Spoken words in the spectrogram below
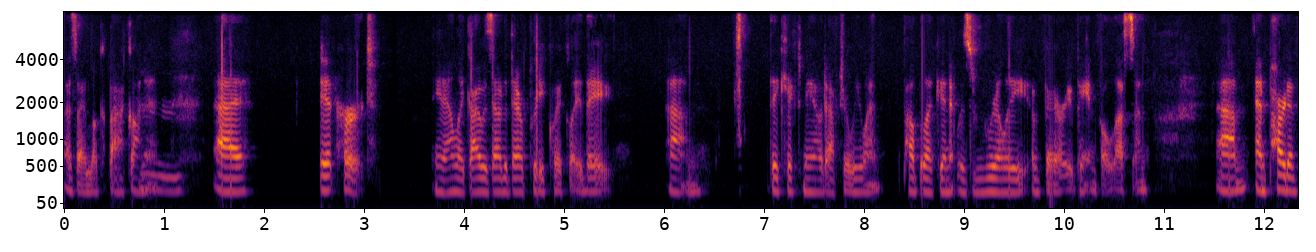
as I look back on mm. it. Uh, it hurt, you know, like I was out of there pretty quickly. They, um, they kicked me out after we went public and it was really a very painful lesson. Um, and part of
